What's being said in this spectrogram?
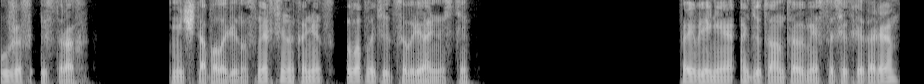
ужас и страх. Мечта паладина смерти, наконец, воплотится в реальности. Появление адъютанта вместо секретаря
